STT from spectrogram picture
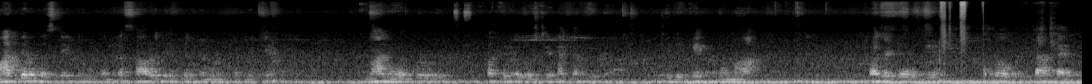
ಮಾಧ್ಯಮದ ಸ್ನೇಹಿತರ ಮುಖಾಂತರ ಸಾರ್ವಜನಿಕರ ಗಮನ ಕೊಡಲಿಕ್ಕೆ ನಾನಿವತ್ತು ಪತ್ರಿಕಾಗೋಷ್ಠಿಯನ್ನು ಕರೆದಿದ್ದೆ ಇದಕ್ಕೆ ನಮ್ಮ ಪ್ರಾಜೆಕ್ಟ್ ಡೈರೆಕ್ಟರ್ ಒಂದು ವೃತ್ತಾಂತ ಇದೆ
